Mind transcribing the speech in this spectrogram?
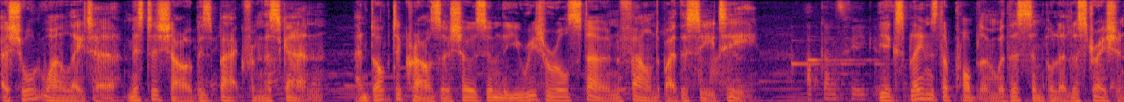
A short while later, Mr. Schaub is back from the scan, and Dr. Krause shows him the ureteral stone found by the CT. He explains the problem with a simple illustration.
